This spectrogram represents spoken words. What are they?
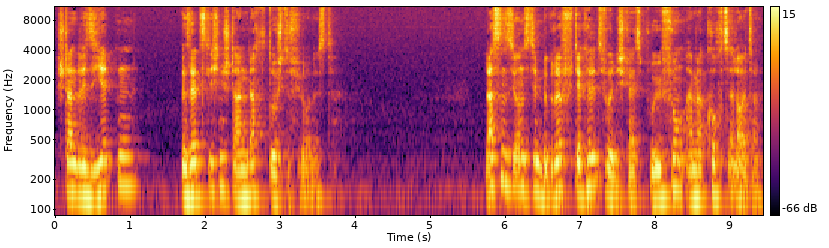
standardisierten gesetzlichen Standards durchzuführen ist. Lassen Sie uns den Begriff der Kreditwürdigkeitsprüfung einmal kurz erläutern.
